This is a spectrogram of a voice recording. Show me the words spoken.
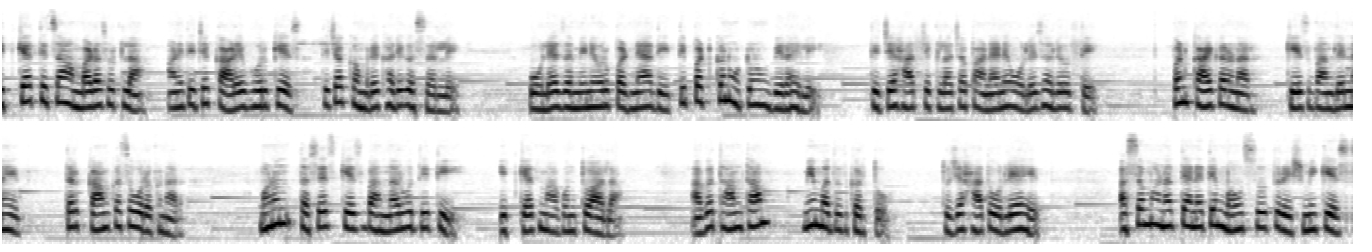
इतक्यात तिचा आंबाडा सुटला आणि तिचे काळे भोर केस तिच्या कमरेखाली घसरले. ओल्या जमिनीवर पडण्याआधी ती पटकन उठून उभी राहिली. तिचे हात चिखलाच्या पाण्याने ओले झाले होते. पण काय करणार? केस बांधले नाहीत तर काम कसं ओरखणार म्हणून तसेच केस बांधणार होती ती. इतक्यात मागून तो आला. अगं थांब थांब मी मदत करतो. तुझे हात ओले आहेत. असं म्हणत त्याने ते मऊसूत रेशमी केस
